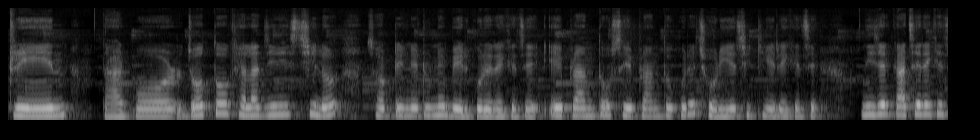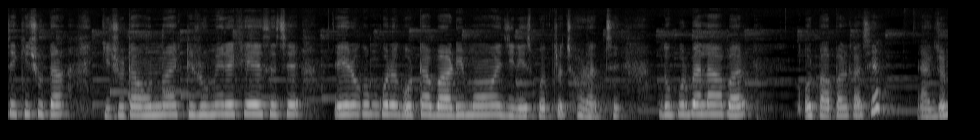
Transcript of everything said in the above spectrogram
ট্রেন, তারপর যত খেলার জিনিস ছিল সব টেনে টুনে বের করে রেখেছে। এ প্রান্ত, সে প্রান্ত করে ছড়িয়ে ছিটিয়ে রেখেছে। নিজের কাছে রেখেছে কিছুটা কিছুটা অন্য একটি রুমে রেখে এসেছে। এরকম করে গোটা বাড়িময় জিনিসপত্র ছড়াচ্ছে। দুপুরবেলা আবার ওর পাপার কাছে একজন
